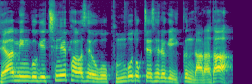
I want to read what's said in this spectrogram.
대한민국이 친일파가 세우고 군부 독재 세력이 이끈 나라다.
